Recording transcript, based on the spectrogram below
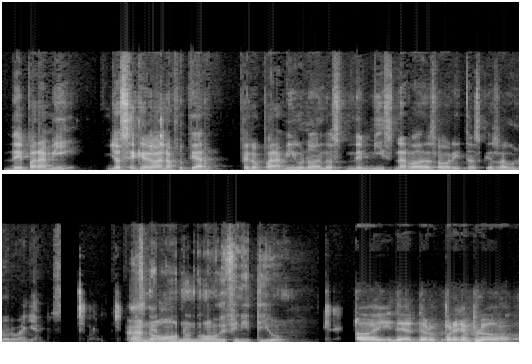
de, para mí, yo sé que me van a putear, pero para mí uno de los de mis narradores favoritos, que es Raúl Orbañanos. Ah, Oscar. no, no, no, definitivo. Oh, y de, de, por ejemplo,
